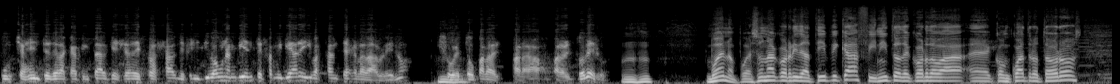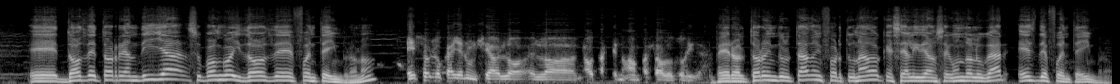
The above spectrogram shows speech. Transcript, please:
mucha gente de la capital que se ha desplazado, en definitiva un ambiente familiar y bastante agradable, ¿no? Sobre todo para, para, para el torero. Bueno, pues una corrida típica, finito de Córdoba eh, con cuatro toros, eh, dos de Torreandilla, supongo, y dos de Fuente Imbro, ¿no? Eso es lo que hay anunciado en, las notas que nos han pasado la autoridad. Pero el toro indultado, infortunado, que se ha lidiado en segundo lugar, es de Fuente Imbro.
